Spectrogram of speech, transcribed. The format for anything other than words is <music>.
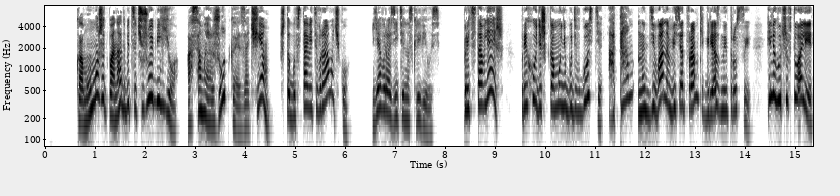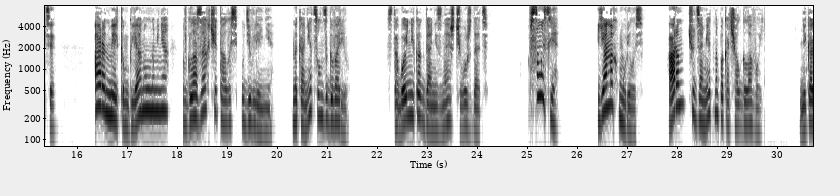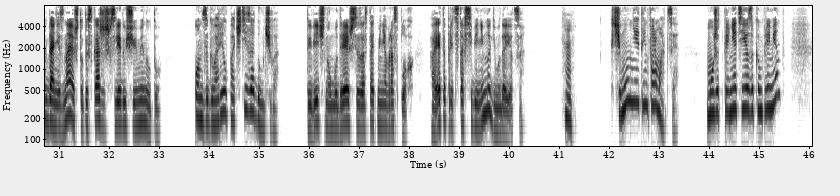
Кому может понадобиться чужое белье? А самое жуткое — зачем? Чтобы вставить в рамочку? Я выразительно скривилась. Представляешь, Приходишь к кому-нибудь в гости, а там над диваном висят в рамке грязные трусы. Или лучше в туалете. Аарон мельком глянул на меня, в глазах читалось удивление. Наконец он заговорил. «С тобой никогда не знаешь, чего ждать». «В смысле?» Я нахмурилась. Аарон чуть заметно покачал головой. «Никогда не знаю, что ты скажешь в следующую минуту». Он заговорил почти задумчиво. «Ты вечно умудряешься застать меня врасплох. А это, представь себе, немногим удается. Хм, к чему мне эта информация? Может, принять ее за комплимент?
